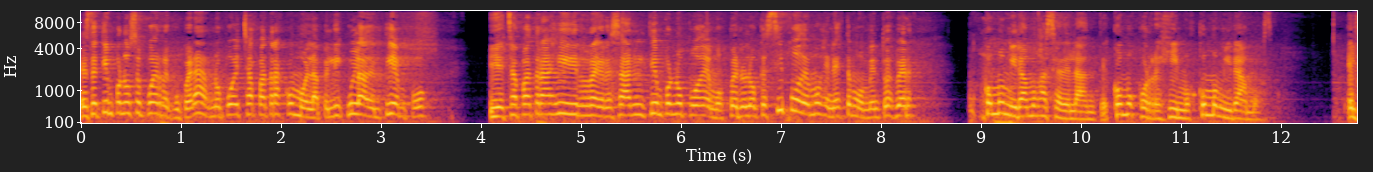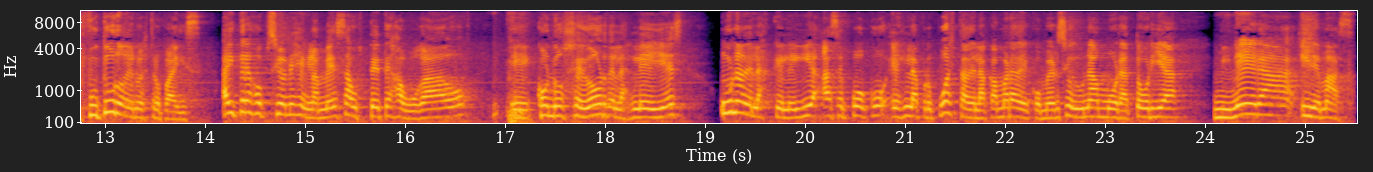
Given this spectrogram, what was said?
este tiempo no se puede recuperar, no puede echar para atrás como en la película del tiempo y echar para atrás y regresar el tiempo no podemos, pero lo que sí podemos en este momento es ver cómo miramos hacia adelante, cómo corregimos, cómo miramos el futuro de nuestro país. Hay tres opciones en la mesa. Usted es abogado, eh, conocedor de las leyes. Una de las que leía hace poco es la propuesta de la Cámara de Comercio de una moratoria minera y demás.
